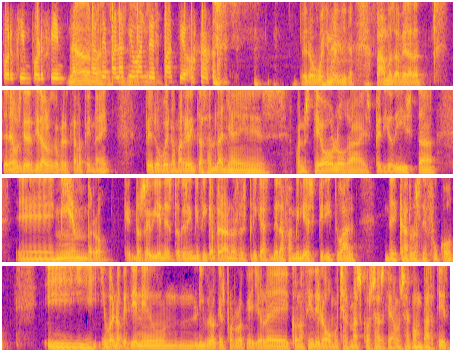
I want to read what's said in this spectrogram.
Por fin, por fin. Las Nada cosas más de Palacio de van despacio. Pero bueno, vamos a ver, ahora tenemos que decir algo que merezca la pena, ¿eh? Pero bueno, Margarita Saldaña es, bueno, es teóloga, es periodista, eh, miembro, que no sé bien esto qué significa, pero ahora nos lo explicas, de la familia espiritual de Carlos de Foucault. Y, y bueno, que tiene un libro que es por lo que yo le he conocido y luego muchas más cosas que vamos a compartir,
